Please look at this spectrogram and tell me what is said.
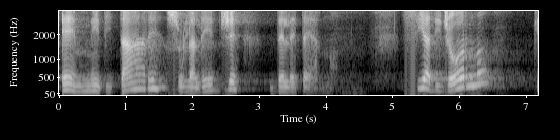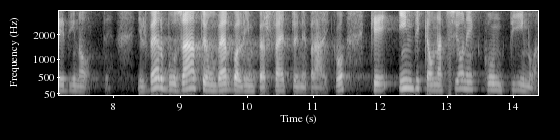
è meditare sulla legge dell'Eterno, sia di giorno che di notte. Il verbo usato è un verbo all'imperfetto in ebraico che indica un'azione continua.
